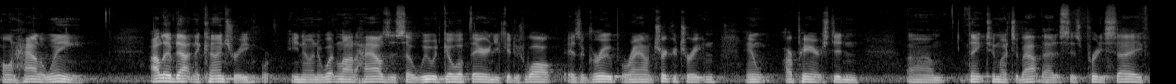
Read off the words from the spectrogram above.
on Halloween. I lived out in the country, you know, and there wasn't a lot of houses, so we would go up there and you could just walk as a group around trick or treating, and our parents didn't um, think too much about that. It's just pretty safe.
